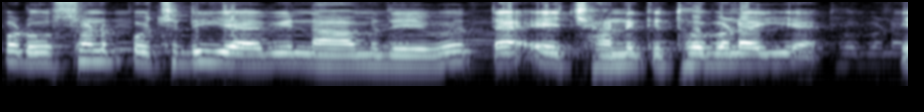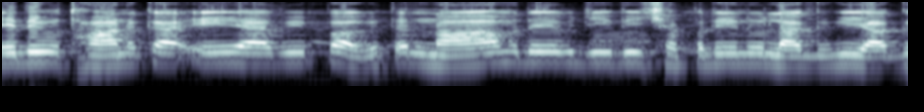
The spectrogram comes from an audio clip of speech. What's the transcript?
ਪੜੋਸਣ ਪੁੱਛਦੀ ਹੈ ਵੀ ਨਾਮਦੇਵ, ਤਾਂ ਇਹ ਛੰਨ ਕਿੱਥੋਂ ਬਣਾਈ ਹੈ ਇਹਦੀ ਉਥਾਨਕਾ ਇਹ ਹੈ ਵੀ ਭਗਤ ਨਾਮਦੇਵ ਜੀ ਦੀ ਛਪਰੀ ਨੂੰ ਲੱਗ ਗਈ ਅੱਗ।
